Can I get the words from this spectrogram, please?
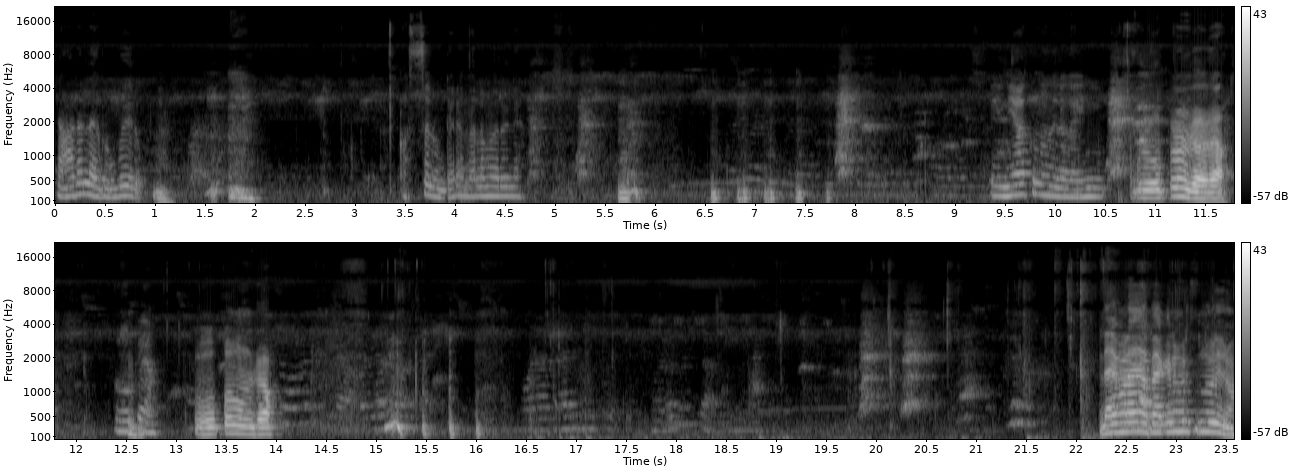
ചാടല്ലേ റുമ്പ് വരും. അസലുണ്ട് നല്ല മാറിയില്ലേ ഇനിയാക്കുന്നൊന്നുമില്ല കഴിഞ്ഞു ഗ്രൂപ്പുണ്ടോ റൂപ്പയാ ഗ്രൂപ്പുണ്ടോ എന്താ പാക്കിനെ കൂടി തിന്നുള്ളിനോ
